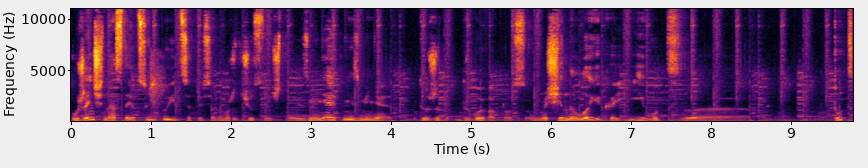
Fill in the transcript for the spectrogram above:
у женщины остается интуиция, то есть она может чувствовать, что изменяет, не изменяет. Это уже другой вопрос. У мужчины логика, и вот э, тут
